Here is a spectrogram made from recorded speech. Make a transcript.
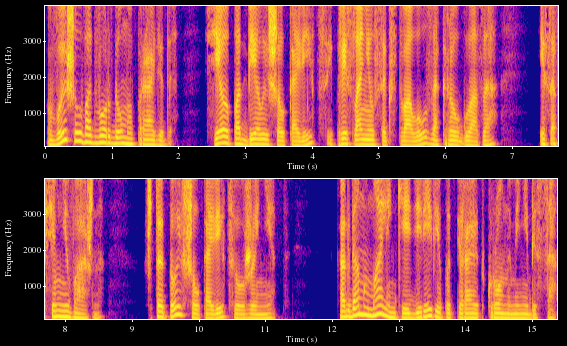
Вышел во двор дома прадеда, сел под белой шелковицей, прислонился к стволу, закрыл глаза, и совсем не важно, что той шелковицы уже нет. Когда мы маленькие, деревья подпирают кронами небеса,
